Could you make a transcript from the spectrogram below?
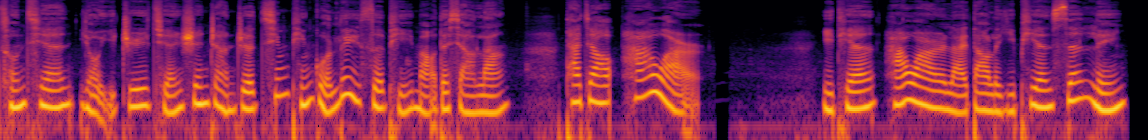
从前有一只全身长着青苹果绿色皮毛的小狼，它叫哈瓦尔。一天，哈瓦尔来到了一片森林，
